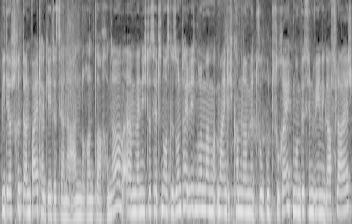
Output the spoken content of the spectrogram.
wie der Schritt dann weitergeht, ist ja eine andere Sache. Ne? Ähm, wenn ich das jetzt nur aus gesundheitlichen Gründen meint, ich komme damit so gut zurecht, nur ein bisschen weniger Fleisch,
